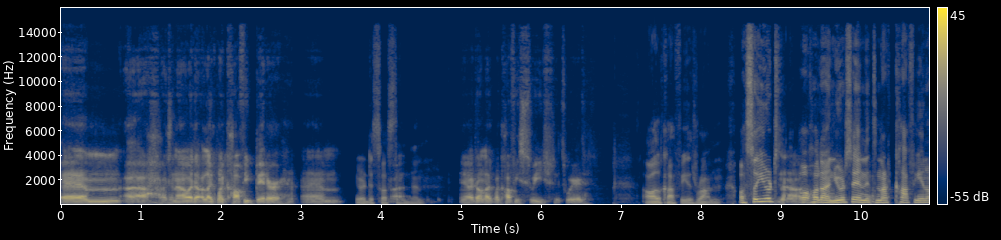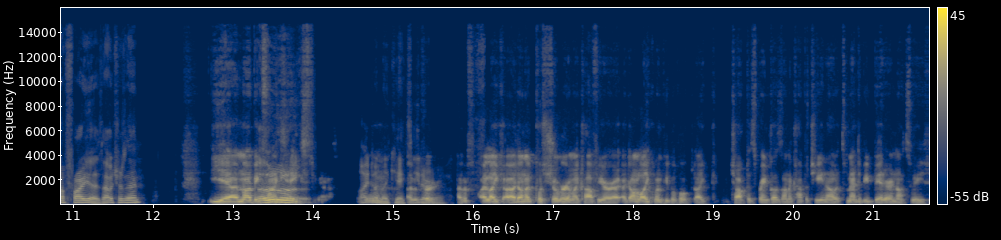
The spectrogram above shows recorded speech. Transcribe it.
Um, uh, I don't know. I, don't, I, like my coffee bitter. Um, you're disgusting uh, man. Yeah, I don't like my coffee sweet. It's weird all coffee is rotten. Oh, so you're no. oh, hold on. You were saying it's not coffee enough for you. Is that what you're saying? Yeah, I'm not a big fan of cakes. I don't like cakes I either. I, I, like. I don't like put sugar in my coffee, or I don't like when people put like chocolate sprinkles on a cappuccino. It's meant to be bitter, not sweet.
